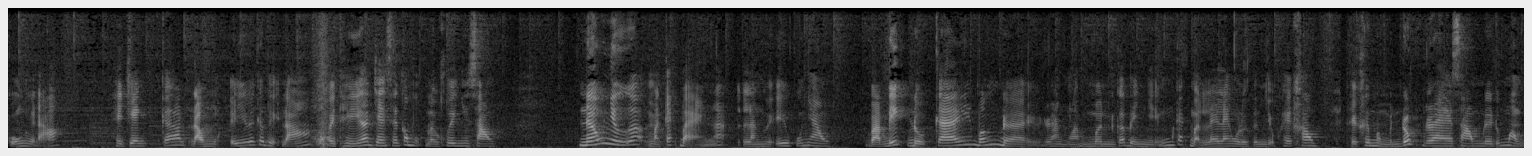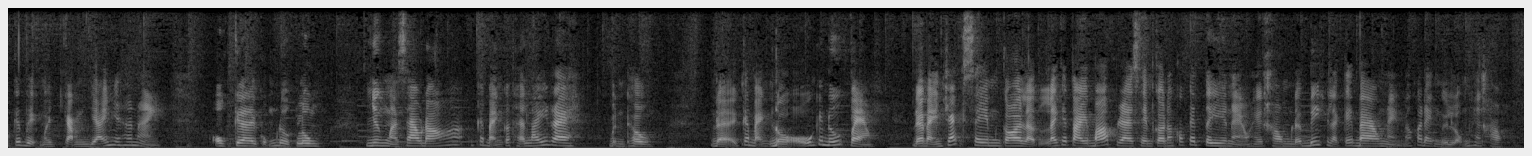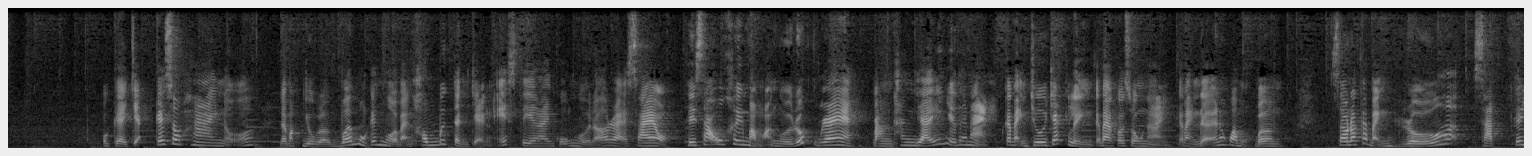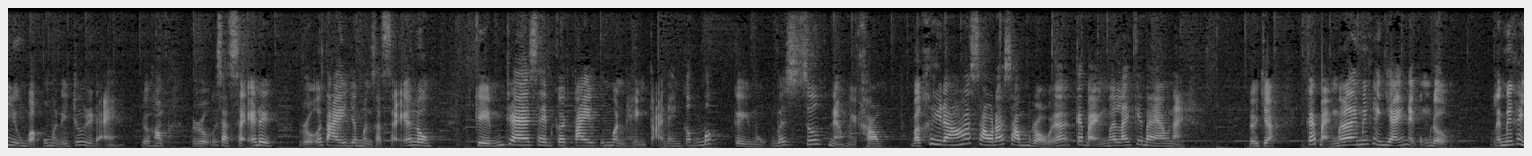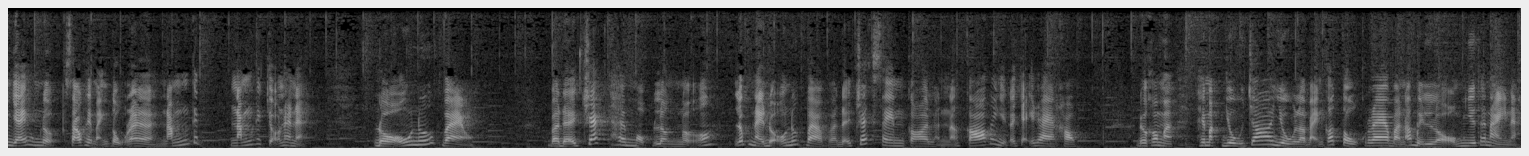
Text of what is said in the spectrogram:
của người đó. Thì trang có đồng ý với cái việc đó. Vậy thì trang sẽ có một lời khuyên như sau. Nếu như mà các bạn là người yêu của nhau và biết được cái vấn đề rằng là mình có bị nhiễm các bệnh lây lan qua đường tình dục hay không? Thì khi mà mình rút ra xong đi, đúng không? Cái việc mà cầm giấy như thế này, ok cũng được luôn. Nhưng mà sau đó, các bạn có thể lấy ra, bình thường, để các bạn đổ cái nước vào, để bạn check xem coi là lấy cái tay bóp ra xem coi nó có cái tia nào hay không, để biết là cái bao này nó có đang bị lủng hay không. Ok chặt cái số 2 nữa là mặc dù là với một cái người bạn không biết tình trạng STI của người đó ra sao, thì sau khi mà mọi người rút ra bằng khăn giấy như thế này, các bạn chưa chắc liền cái bao cao su này, các bạn để nó qua một bên. Sau đó các bạn rửa sạch cái dương vật của mình đi trước đi đã, được không? Rửa sạch sẽ đi, rửa tay cho mình sạch sẽ luôn. Kiểm tra xem cơ tay của mình hiện tại đang có bất kỳ một vết xước nào hay không. Và khi đó, sau đó xong rồi á, các bạn mới lấy cái bao này. Được chưa? Các bạn mới lấy miếng khăn giấy này cũng được lấy miếng khăn giấy không được. Sau khi bạn tụt ra là nắm cái nắm cái chỗ này nè, đổ nước vào. Và để check thêm một lần nữa. Lúc này đổ nước vào và để check xem coi là nó có cái gì đó chảy ra không. Được không ạ? À? thì mặc dù cho dù là bạn có tuột ra và nó bị lộn như thế này nè,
